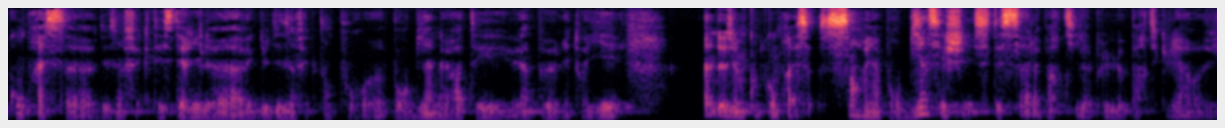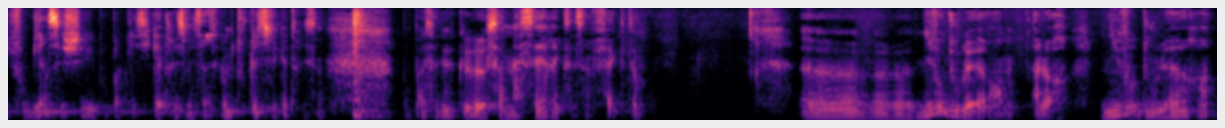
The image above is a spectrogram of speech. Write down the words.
compresse euh, désinfectée stérile euh, avec du désinfectant pour, euh, bien gratter et un peu nettoyer. Un deuxième coup de compresse sans rien pour bien sécher. C'était ça la partie la plus particulière. Il faut bien sécher pour pas que les cicatrices, mais ça c'est comme toutes les cicatrices, hein, pour pas que ça macère et que ça s'infecte. Niveau douleur. Alors, niveau douleur,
